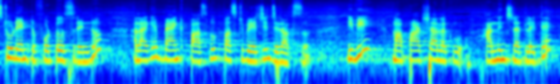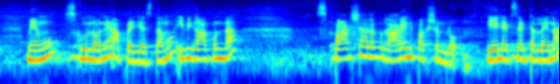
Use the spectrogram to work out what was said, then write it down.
student photos రెండు అలాగే bank passbook first page xerox. ఇవి మా పాఠశాలకు అందించినట్లయితే మేము స్కూల్లోనే అప్లై చేస్తాము. ఇవి కాకుండా పాఠశాలకు రాలేని పక్షంలో ఏ నెట్ సెంటర్లైనా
